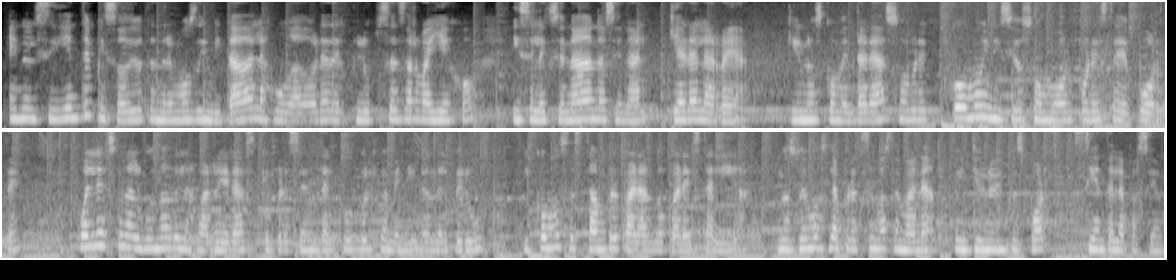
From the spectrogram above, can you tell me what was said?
En el siguiente episodio tendremos de invitada a la jugadora del club César Vallejo y seleccionada nacional Kiara Larrea, quien nos comentará sobre cómo inició su amor por este deporte, cuáles son algunas de las barreras que presenta el fútbol femenino en el Perú y cómo se están preparando para esta liga. Nos vemos la próxima semana, 21 Info Sports, siente la pasión.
